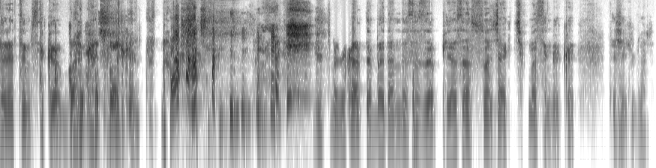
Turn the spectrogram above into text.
denetim sıkı, barikat barikat. Gitmedi kalpte bedende sızı, piyasa susacak, çıkmasın gıkı. Teşekkürler.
